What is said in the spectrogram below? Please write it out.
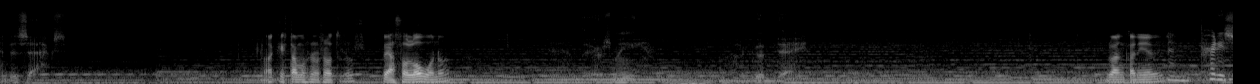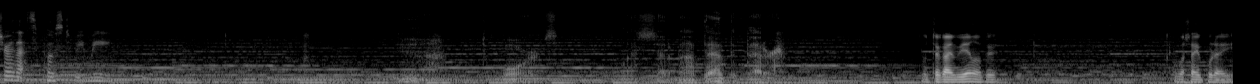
and his axe. Aquí estamos nosotros. Pedazo lobo, ¿no? And there's me. Not a good day. Blanca Nieves. I'm pretty sure that's supposed to be me. Yeah, dwarves. Less said about that, the better. ¿No te caen bien o qué? ¿Qué más hay por ahí?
